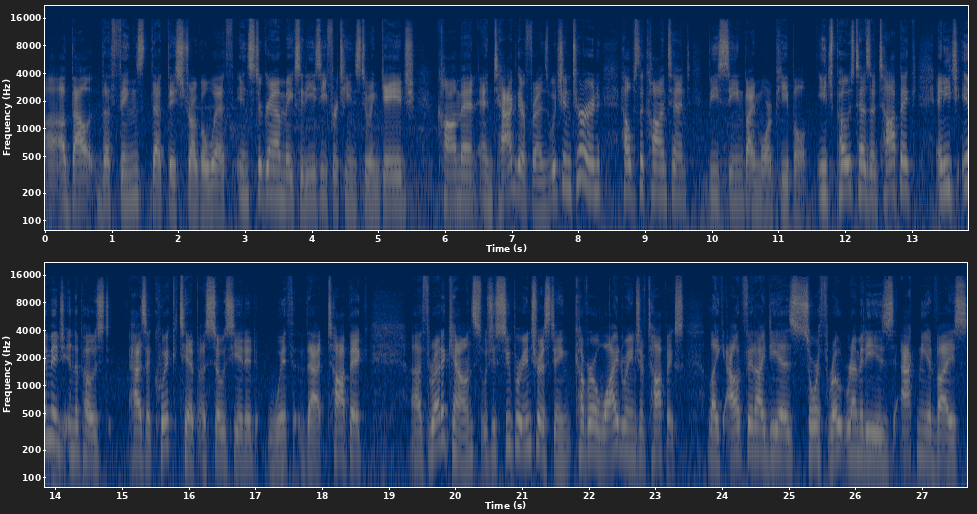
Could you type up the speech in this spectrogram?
uh, about the things that they struggle with. Instagram makes it easy for teens to engage, comment, and tag their friends, which in turn helps the content be seen by more people. Each post has a topic, and each image in the post has a quick tip associated with that topic. Uh, thread accounts, which is super interesting, cover a wide range of topics like outfit ideas, sore throat remedies, acne advice,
